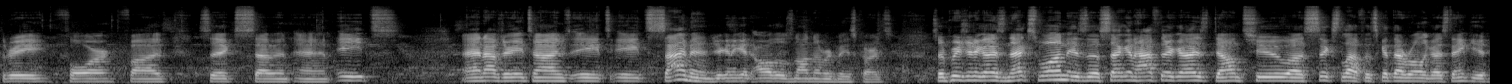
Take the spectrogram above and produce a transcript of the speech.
three, four, five, six, seven, and eight. And after eight times, eight, eight, Simon, you're going to get all those non-numbered base cards. So appreciate it, guys. Next one is the second half there, guys. Down to uh, six left. Let's get that rolling, guys. Thank you.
